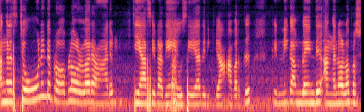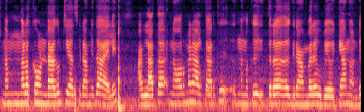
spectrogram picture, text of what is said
അങ്ങനെ സ്റ്റോണിന്റെ പ്രോബ്ലം ഉള്ളവരാരും ചിയാ സീഡ് അധികം യൂസ് ചെയ്യാതിരിക്കുക. അവർക്ക് കിഡ്നി കംപ്ലൈന്റ് അങ്ങനെയുള്ള പ്രശ്നങ്ങളൊക്കെ ഉണ്ടാകും ചിയാ സീഡ് അമിതമായാൽ. അല്ലാത്ത നോർമൽ ആൾക്കാർക്ക് നമുക്ക് ഇത്ര ഗ്രാം വരെ ഉപയോഗിക്കാമെന്നുണ്ട്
